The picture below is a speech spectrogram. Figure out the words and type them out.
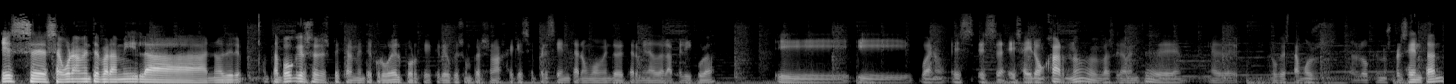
Es eh, seguramente para mí la. No diré- tampoco quiero ser especialmente cruel porque creo que es un personaje que se presenta en un momento determinado de la película. Y, bueno, es, es, es Ironheart, ¿no? Básicamente, eh, eh, lo que estamos, lo que nos presentan,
